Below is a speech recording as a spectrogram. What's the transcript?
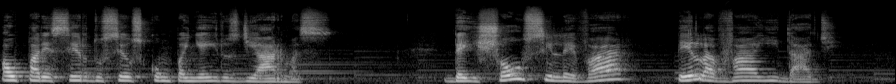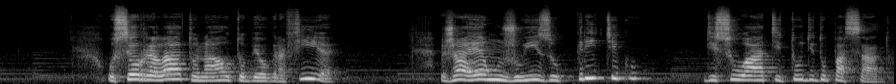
ao parecer dos seus companheiros de armas. Deixou-se levar pela vaidade. O seu relato na autobiografia já é um juízo crítico de sua atitude do passado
